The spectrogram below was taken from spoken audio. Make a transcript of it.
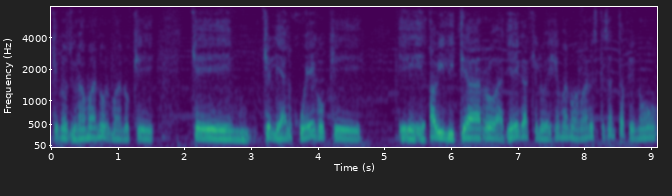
que nos dé una mano, hermano, que, que, lea el juego, que eh, habilite a Rodallega, que lo deje mano a mano. Es que Santa Fe no,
